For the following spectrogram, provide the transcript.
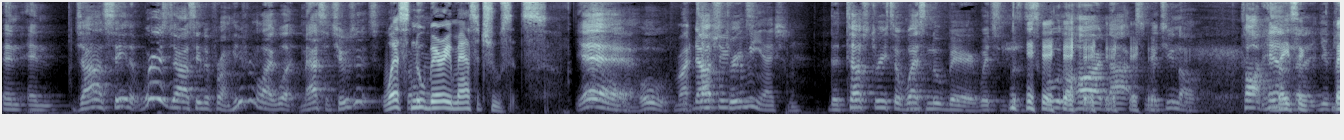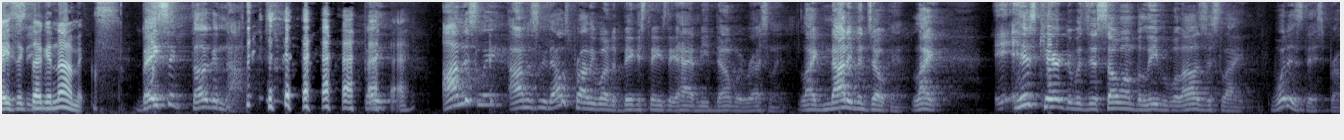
and and John Cena. Where's John Cena from? He's from like what Massachusetts? West Newbury, Massachusetts. Yeah, ooh, Right down tough the street from me, actually. the tough streets of West Newbury, which was the school of hard knocks, which you know taught him Basic basic Thuganomics. Basic Thuganomics. Honestly, honestly, that was probably one of the biggest things that had me done with wrestling. Like, not even joking. Like, i- his character was just so unbelievable. I was just like, "What is this, bro?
